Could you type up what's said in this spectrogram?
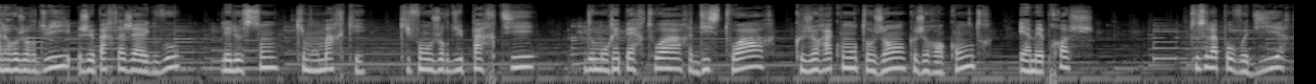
Alors aujourd'hui, je vais partager avec vous les leçons qui m'ont marqué, qui font aujourd'hui partie de mon répertoire d'histoires que je raconte aux gens que je rencontre et à mes proches. Tout cela pour vous dire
